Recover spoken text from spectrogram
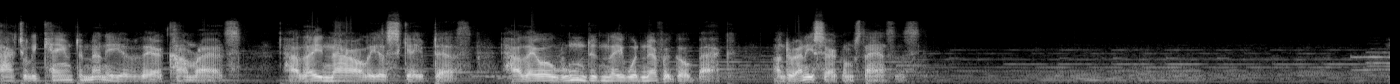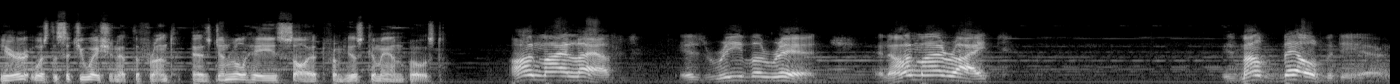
actually came to many of their comrades, how they narrowly escaped death, how they were wounded and they would never go back under any circumstances. Here was the situation at the front as General Hays saw it from his command post. On my left is Riva Ridge, and on my right is Mount Belvedere.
